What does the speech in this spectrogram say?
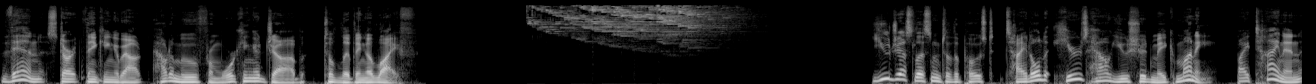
Then start thinking about how to move from working a job to living a life. You just listened to the post titled Here's How You Should Make Money by Tynan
